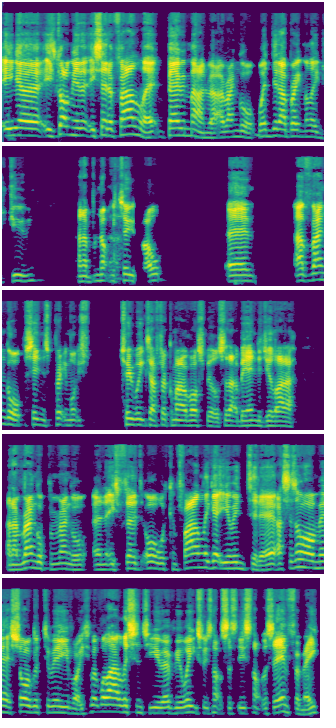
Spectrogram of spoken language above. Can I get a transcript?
He uh, he's got me. He said, finally, bear in mind, right? I rang up. When did I break my legs? June, and I knocked my tooth out. Um, I've rang up since pretty much two weeks after I come out of hospital, so that'll be end of July. And I rang up and rang up, and he said, "Oh, we can finally get you in today." I says, "Oh, mate, it's so good to hear your voice." He went, "Well, I listen to you every week, so it's not it's not the same for me."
